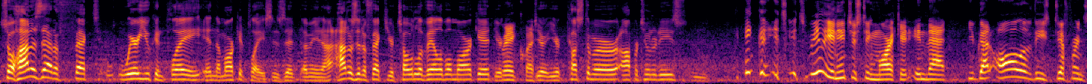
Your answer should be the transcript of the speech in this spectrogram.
So how does that affect where you can play in the marketplace? Is it, I mean, how does it affect your total available market? Your, Great question. Your, your customer opportunities? I think it's, it's really an interesting market in that you've got all of these different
